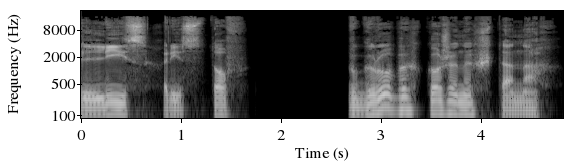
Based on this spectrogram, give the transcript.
Лис Христов в грубых кожаных штанах.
